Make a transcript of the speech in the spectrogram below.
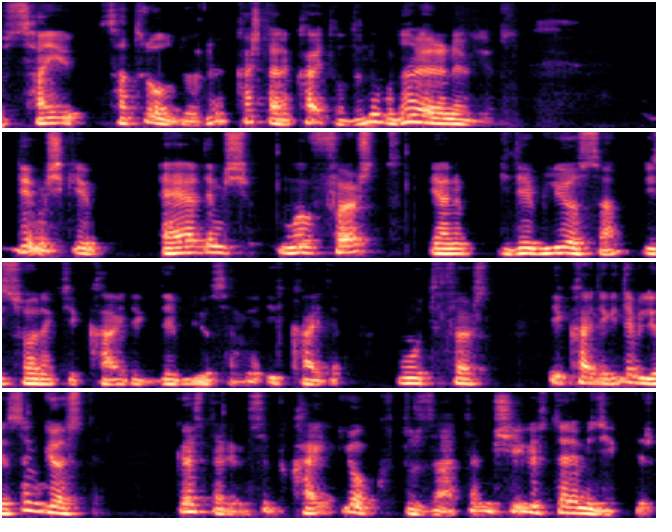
sayı satır olduğunu, kaç tane kayıt olduğunu buradan öğrenebiliyoruz. Demiş ki eğer demiş move first yani gidebiliyorsan bir sonraki kayda gidebiliyorsan yani ilk kayda move first ilk kayda gidebiliyorsan göster. Gösteremiyorsa bir kayıt yoktur zaten. Bir şey gösteremeyecektir.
